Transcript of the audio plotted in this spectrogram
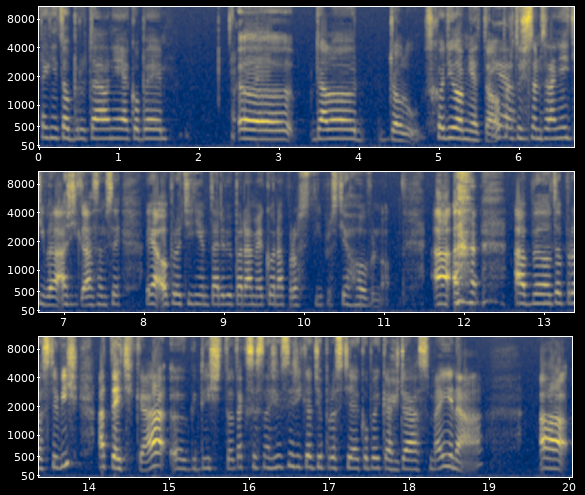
tak mě to brutálně jakoby uh, dalo dolů. Schodilo mě to, yeah. protože jsem se na něj dívala a říkala jsem si, já oproti něm tady vypadám jako naprostý prostě hovno. A, a bylo to prostě, víš, a teďka, eh, když to, tak se snažím si říkat, že prostě jakoby každá jsme jiná a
